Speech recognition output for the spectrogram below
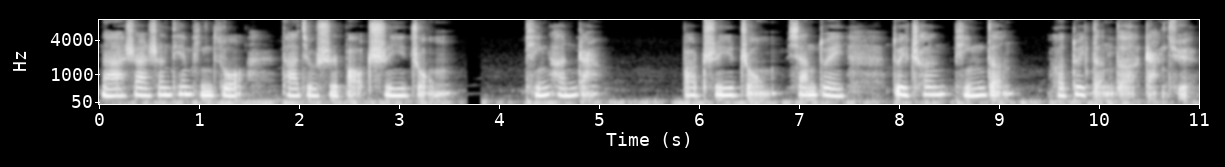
那上升天秤座，它就是保持一种平衡感，保持一种相对对称、平等和对等的感觉，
